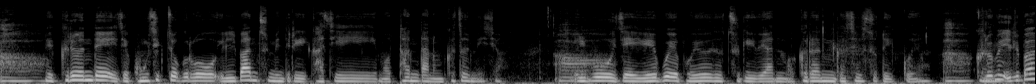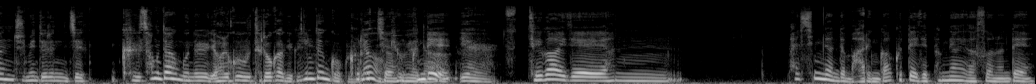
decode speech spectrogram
아, 네, 그런데 이제 공식적으로 일반 주민들이 가지 못한다는 그 점이죠. 아. 일부 이제 외부에 보여주기 위한 뭐 그런 것일 수도 있고요. 아, 그러면 음. 일반 주민들은 이제 그 성당 문을 열고 들어가기가 힘든 거군요. 그렇죠. 교회나. 근데 예. 제가 이제 한 80년대 말인가 그때 이제 평양에 갔었는데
